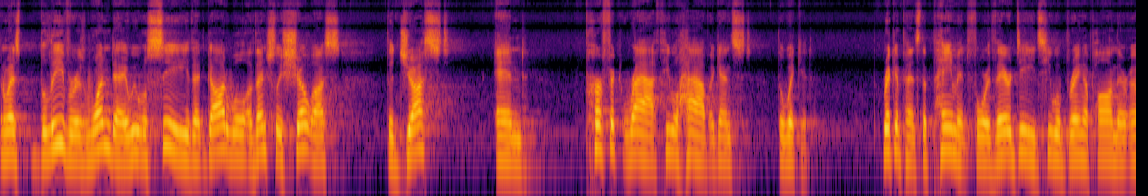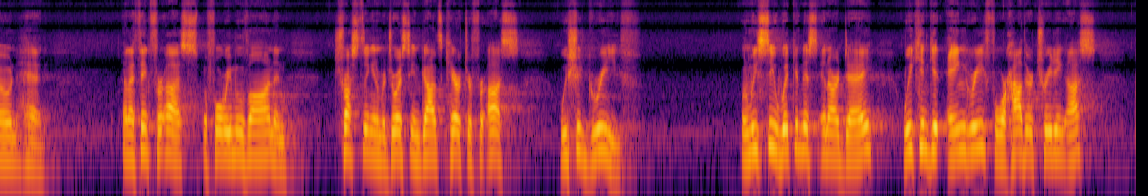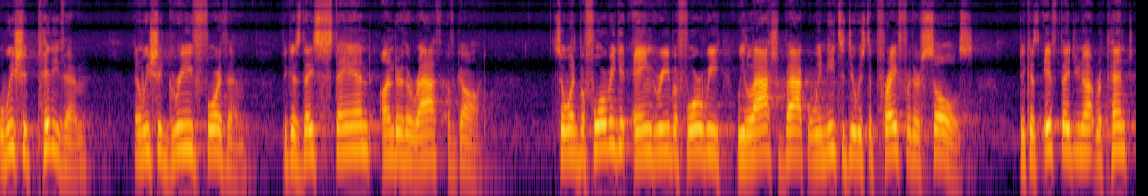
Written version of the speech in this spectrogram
And as believers, one day we will see that God will eventually show us the just and perfect wrath he will have against the wicked. Recompense, the payment for their deeds he will bring upon their own head. And I think for us, before we move on and trusting and rejoicing in God's character for us, we should grieve when we see wickedness in our day, we can get angry for how they're treating us, but we should pity them and we should grieve for them because they stand under the wrath of God. So when before we get angry, before we, we lash back, what we need to do is to pray for their souls. Because if they do not repent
